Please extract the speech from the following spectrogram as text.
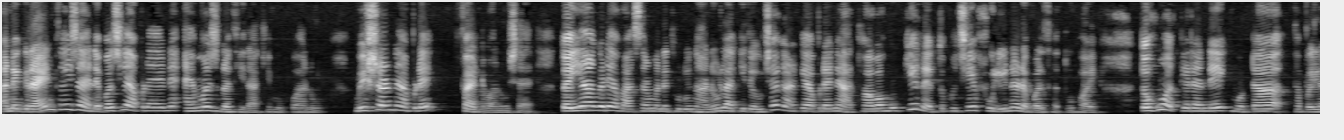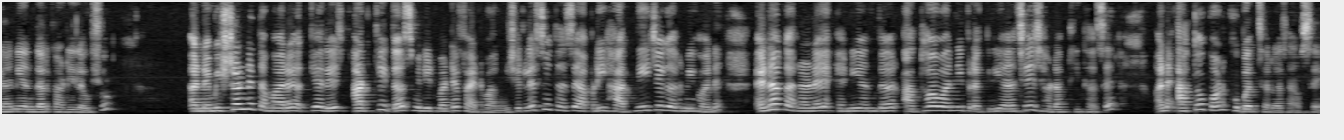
અને ગ્રાઇન્ડ થઈ જાય ને પછી આપણે એને એમ જ નથી રાખી મૂકવાનું. મિશ્રણને આપણે ફેટવાનું છે. તો અહીંયા આગળ આ વાસણ મને થોડું નાનું લાગી રહ્યું છે, કારણ કે આપણે એને આથવામાં મૂકીએ ને તો પછી એ ફૂલીને ડબલ થતું હોય. તો હું અત્યારે એને એક મોટા તપેલાની અંદર કાઢી લઉં છું. અને મિશ્રણને તમારે અત્યારે આઠથી દસ મિનિટ માટે ફેટવાનું છે. એટલે શું થશે? આપણી હાથની જે ગરમી હોય ને, એના કારણે એની અંદર આથો આવવાની પ્રક્રિયા છે, ઝડપથી થશે અને આથો પણ ખૂબ જ સરસ આવશે.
